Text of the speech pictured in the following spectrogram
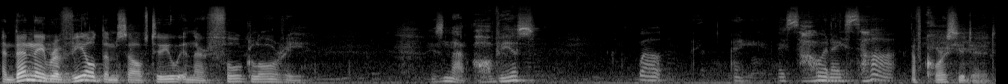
and then they revealed themselves to you in their full glory. Isn't that obvious? Well, I, I saw what I saw. Of course you did.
